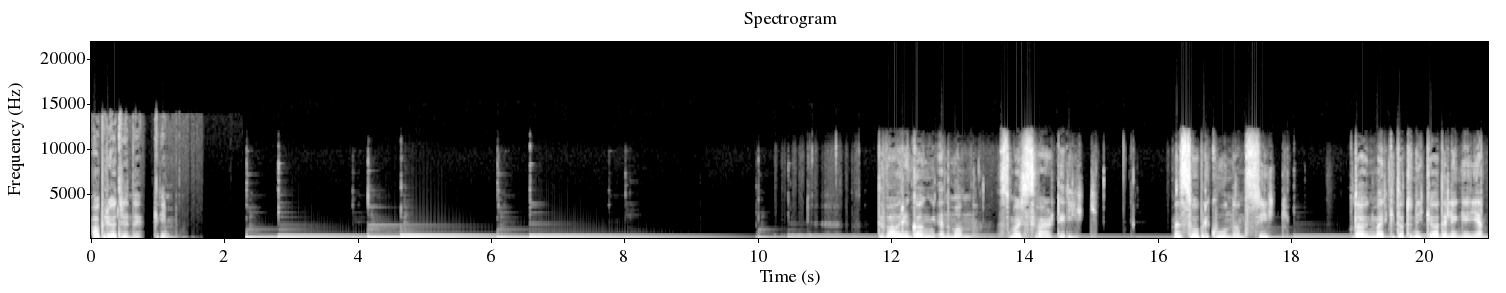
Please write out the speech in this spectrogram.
av brødrene Grim. Det var en gang en mann som var svært rik. Men så ble konen hans syk, og da hun merket at hun ikke hadde lenge igjen,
